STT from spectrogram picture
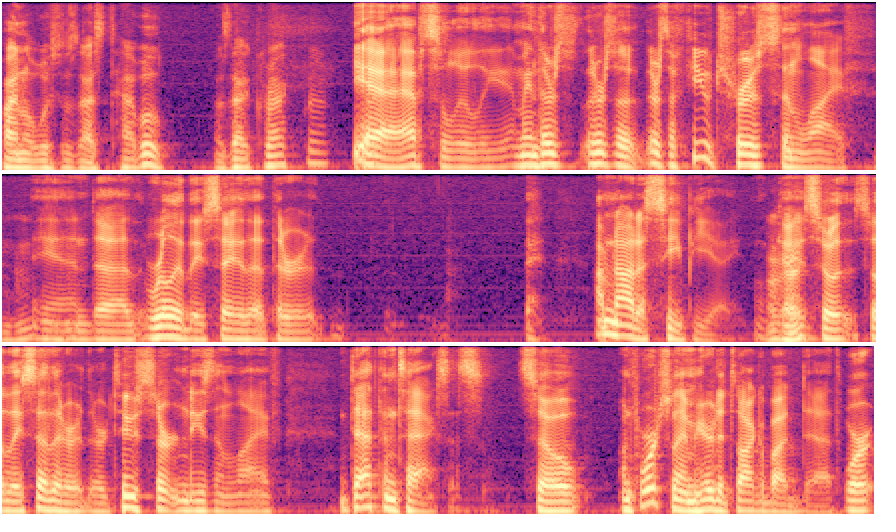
final wishes as taboo. Is that correct, Rick? Yeah, absolutely. I mean, there's there's a there's a few truths in life, and uh, really they say that there. I'm not a CPA. Okay, Okay. so so they said there there are two certainties in life: death and taxes. So unfortunately, I'm here to talk about death. Where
